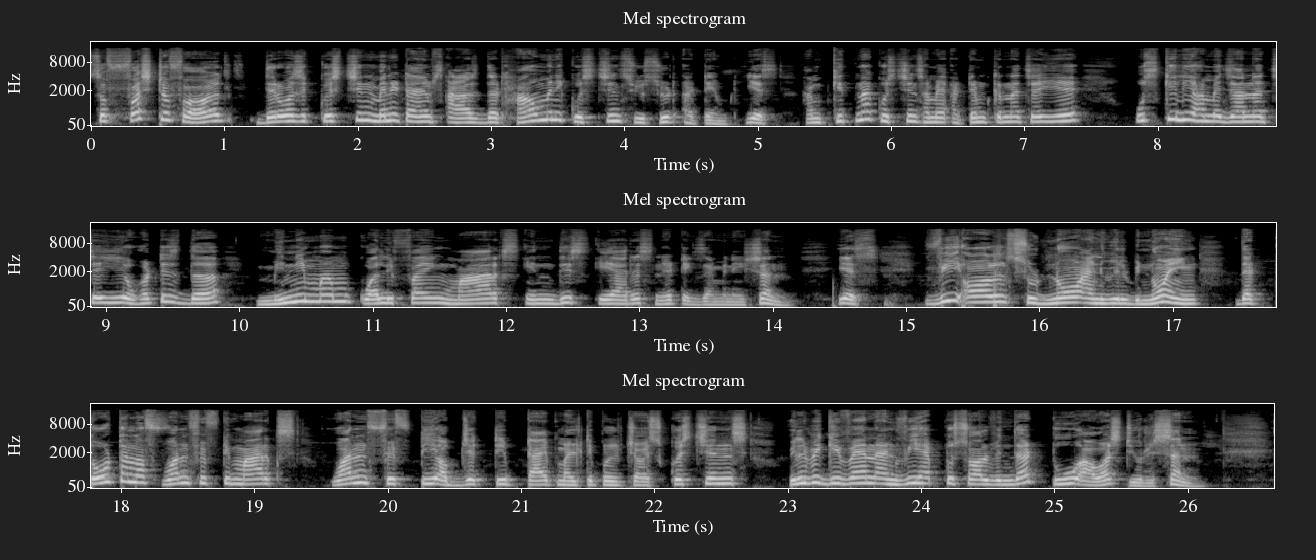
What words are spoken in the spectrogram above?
so first of all, there was a question many times asked that how many questions you should attempt. Yes, हम कितना questions हमें attempt करना चाहिए उसके लिए हमें जानना चाहिए what is the minimum qualifying marks in this ARS NET examination. Yes, we all should know and will be knowing that total of 150 marks 150 objective type multiple choice questions will be given and we have to solve in the 2 hours duration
